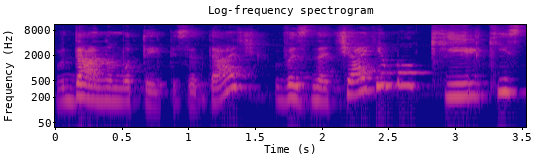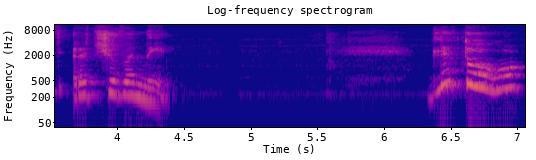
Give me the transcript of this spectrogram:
в даному типі задач визначаємо кількість речовини. Для того,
